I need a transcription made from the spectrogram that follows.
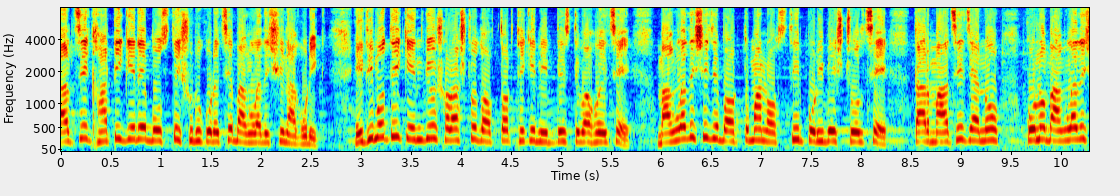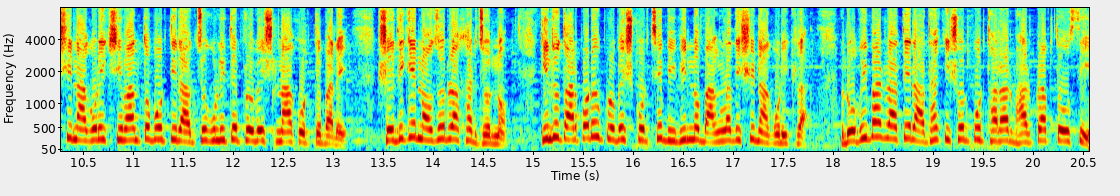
রাজ্যে ঘাঁটি গেড়ে বসতে শুরু করেছে বাংলাদেশি নাগরিক। ইতিমধ্যে কেন্দ্রীয় স্বরাষ্ট্র দপ্তর থেকে নির্দেশ দেওয়া হয়েছে, বাংলাদেশে যে বর্তমান অস্থির পরিবেশ চলছে, তার মাঝে যেন কোনো বাংলাদেশি নাগরিক সীমান্তবর্তী রাজ্যগুলিতে প্রবেশ না করতে পারে। সেদিকে নজর রাখার জন্য। কিন্তু তারপরেও প্রবেশ করছে বিভিন্ন বাংলাদেশি নাগরিকরা। রবিবার রাতে রাধা কিশোরপুর থানার ভারপ্রাপ্ত ওসি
